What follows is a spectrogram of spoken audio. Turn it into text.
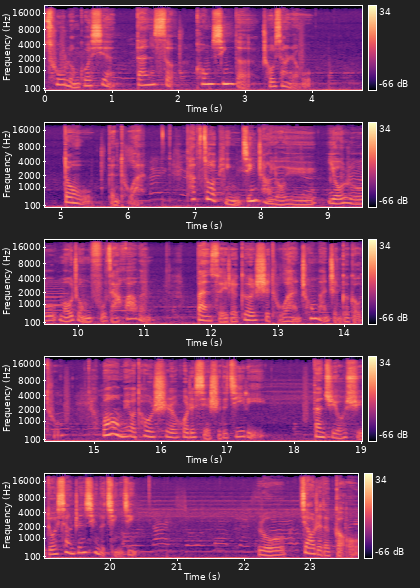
粗轮廓线、单色、空心的抽象人物、动物等图案。他的作品经常由于犹如某种复杂花纹，伴随着各式图案充满整个构图，往往没有透视或者写实的肌理，但具有许多象征性的情境。如叫着的狗、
